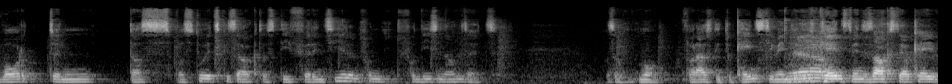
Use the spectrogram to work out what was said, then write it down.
Worten das, was du jetzt gesagt hast, differenzieren von, von diesen Ansätzen? Also vorausgeht, du kennst die, wenn du ja. nicht kennst, wenn du sagst, ja, okay,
